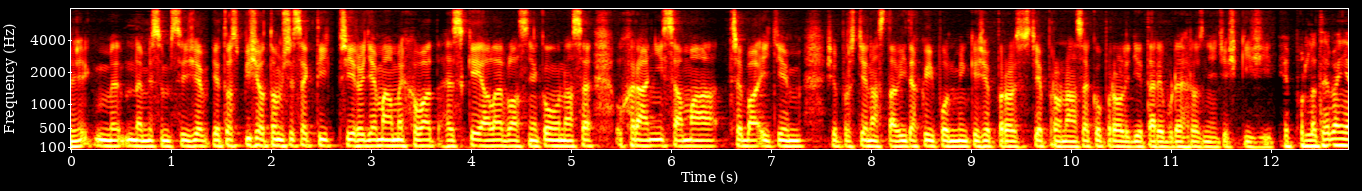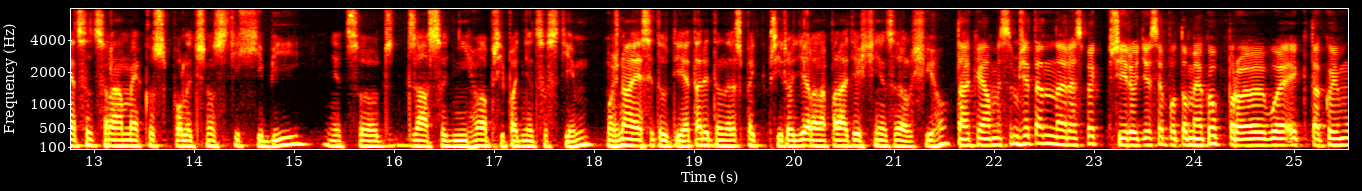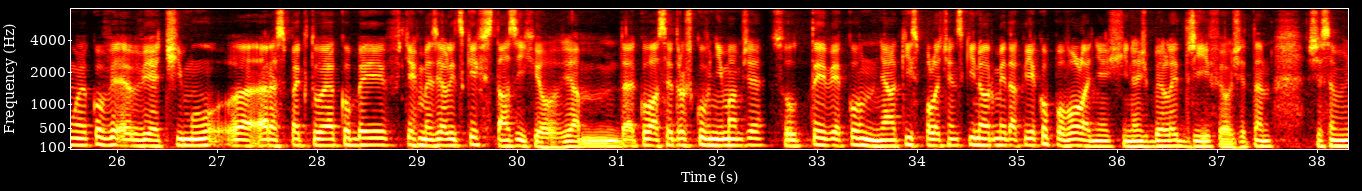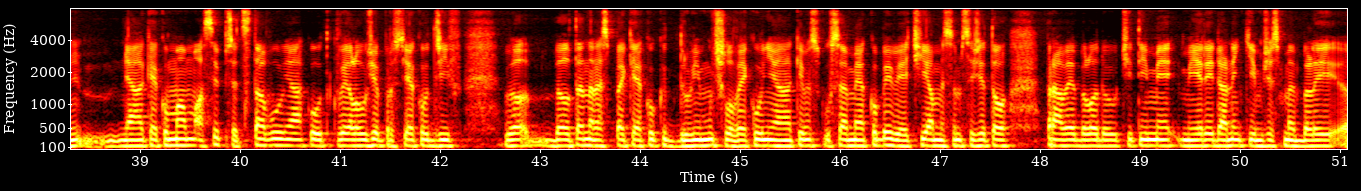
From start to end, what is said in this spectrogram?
nemyslím si, že je to spíš o tom, že se k té přírodě máme chovat hezky, ale vlastně jako ona se ochrání sama třeba i tím, že prostě nastaví takové podmínky, že prostě pro nás jako pro lidi tady bude hrozně těžký žít. Je podle tebe něco, co nám jako společnosti chybí? Něco zásadního a případně co s tím? Možná jestli tu je tady ten respekt k přírodě, ale napadá tě ještě něco dalšího? Tak já myslím, že ten respekt přírodě se potom jako projevuje i k takovému jako většímu eh, respektu jakoby v těch mezilidských vztazích, jo. Já jako asi trošku vnímám, že jsou ty jako nějaký společenský normy takový jako povolenější, než byly dřív, jo. Že ten, že jsem nějak jako mám asi představu nějakou tkvělou, že prostě jako dřív byl, byl ten respekt jako k druhému člověku nějakým způsobem jakoby větší a myslím si, že to právě bylo do určitý míry daný tím, že jsme byli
